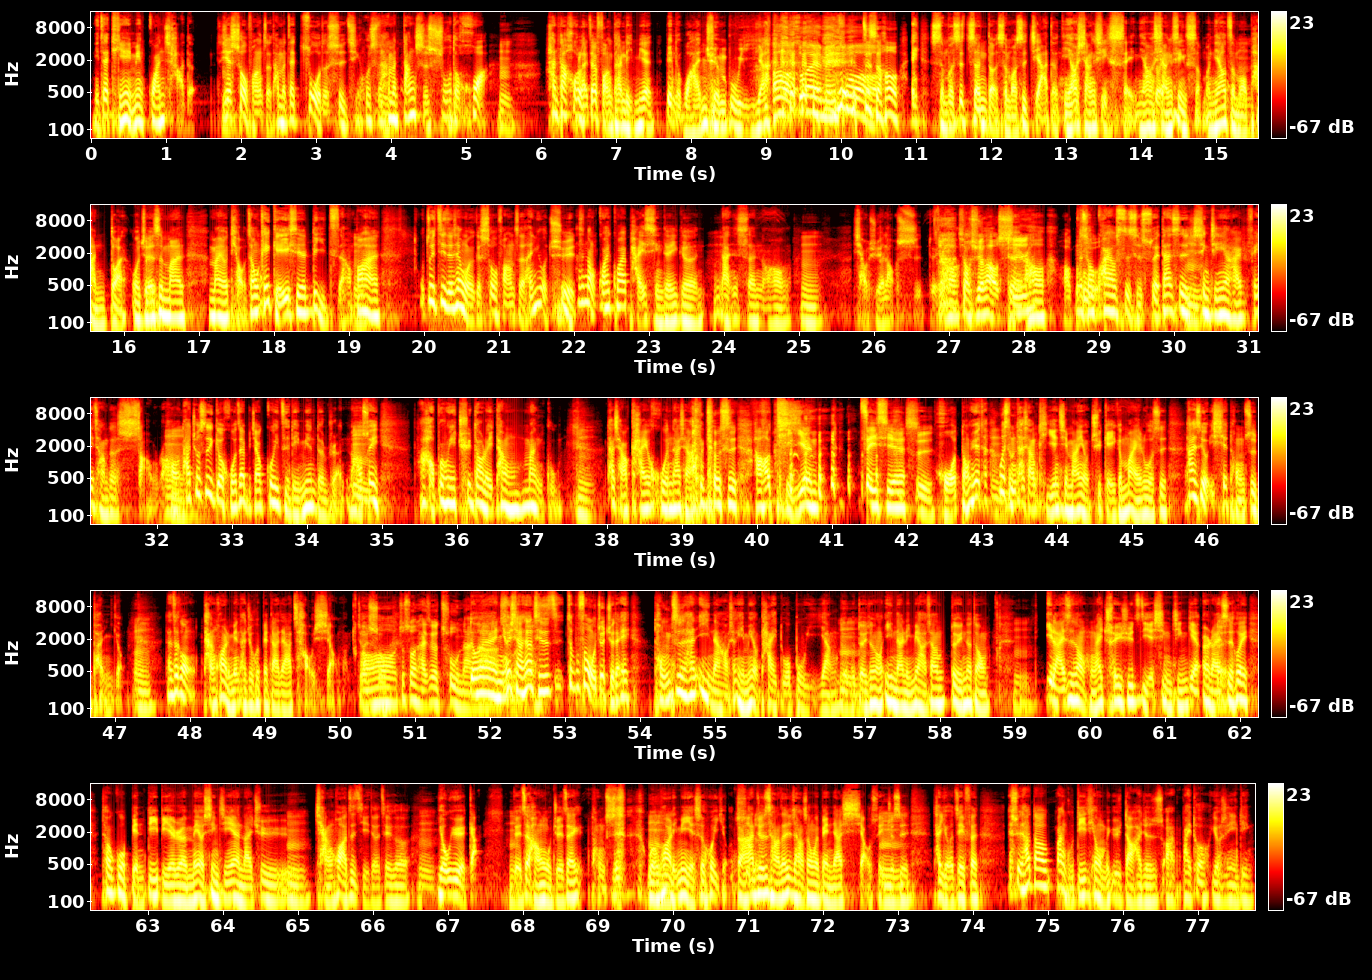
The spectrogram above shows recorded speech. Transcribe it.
你在田野里面观察的这些受访者，他们在做的事情，或是他们当时说的话，嗯。和他后来在访谈里面变得完全不一样哦，对，没错。这时候，哎，什么是真的，什么是假的？你要相信谁？你要相信什么？你要怎么判断？嗯、我觉得是蛮蛮有挑战。我可以给一些例子啊，包含、嗯、我最记得，像我有一个受访者很有趣，他是那种乖乖牌型的一个男生，然后嗯，小学老师，对，然后小学老师，然后那时候快要四十岁，但是性经验还非常的少，嗯、然后他就是一个活在比较柜子里面的人，然后所以。他好不容易去到了一趟曼谷，嗯，他想要开荤，他想要 就是好好体验 这些是。活动，因为他、嗯、为什么他想体验？其实蛮有趣，给一个脉络是，他是有一些同事朋友，嗯，但这种谈话里面他就会被大家嘲笑嘛，就是说，哦、就说还是个处男、啊，对，你会想象其实这这部分我就觉得，哎。同志和异男好像也没有太多不一样，嗯、对不对？这种异男里面好像对于那种，嗯、一来是那种很爱吹嘘自己的性经验，嗯、二来是会透过贬低别人没有性经验来去强化自己的这个优越感。嗯、对，这好像我觉得在同志文化里面也是会有，对、嗯、他就是常在日常生活被人家笑，所以就是他有这份。所以他到曼谷第一天我们遇到他，就是说啊，拜托，有生一定。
